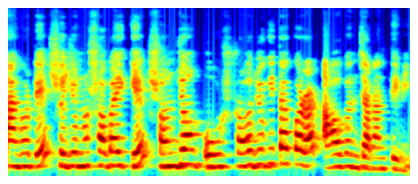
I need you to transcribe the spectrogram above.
না ঘটে, সেজন্য সবাইকে সংযম ও সহযোগিতা করার আহ্বান জানান তিনি।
